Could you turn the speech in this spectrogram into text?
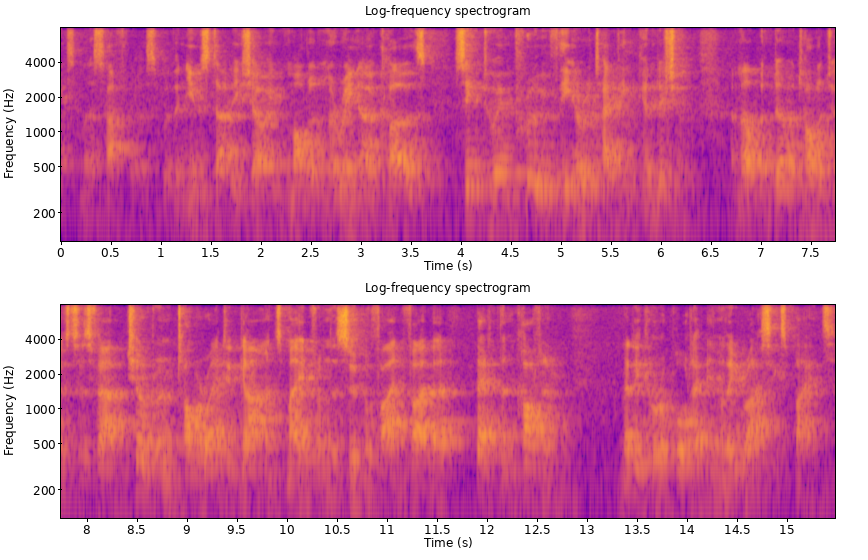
eczema sufferers, with a new study showing modern merino clothes seem to improve the irritating condition. A Melbourne dermatologist has found children tolerated garments made from the superfine fibre better than cotton. Medical reporter Emily Rice explains.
